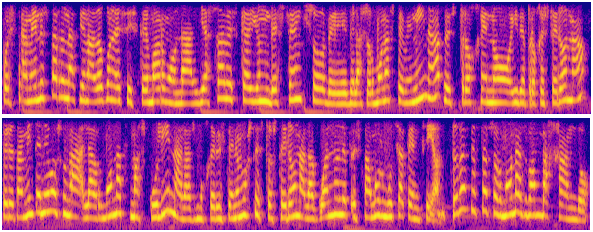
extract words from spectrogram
pues también está relacionado con el sistema hormonal. Ya sabes que hay un descenso de, las hormonas femeninas, de estrógeno y de progesterona, pero también tenemos una, la hormona masculina, las mujeres tenemos testosterona, a la cual no le prestamos mucha atención. Todas estas hormonas van bajando,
